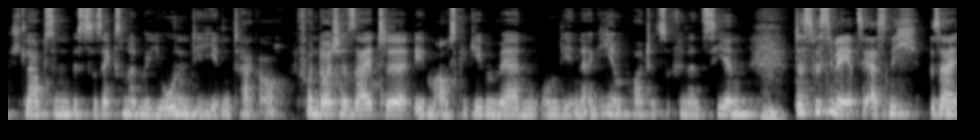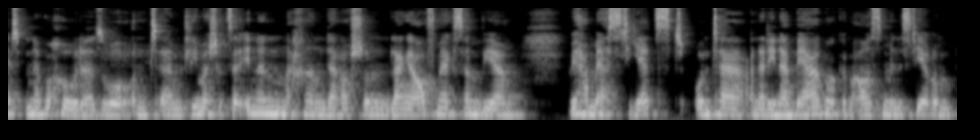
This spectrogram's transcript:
Ich glaube, es sind bis zu 600 Millionen, die jeden Tag auch von deutscher Seite eben ausgegeben werden, um die Energieimporte zu finanzieren. Mhm. Das wissen wir jetzt erst nicht seit einer Woche oder so. Und ähm, KlimaschützerInnen machen darauf schon lange aufmerksam. Wir wir haben erst jetzt unter Annalena Baerbock im Außenministerium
